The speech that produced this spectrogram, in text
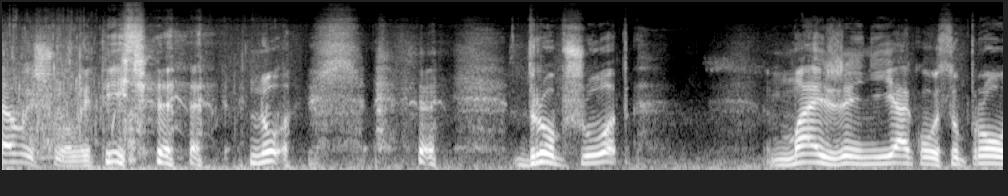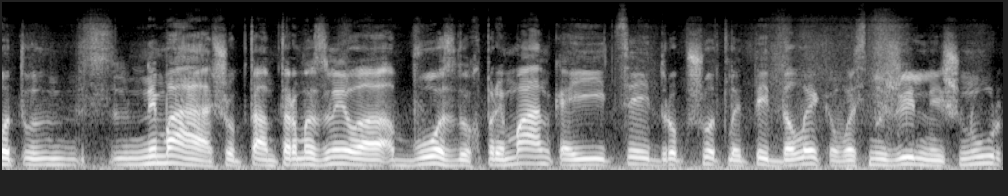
Та ви що, летить? ну, дропшот. Майже ніякого супроводу нема, щоб там тормознила воздух приманка. І цей дропшот летить далеко, восьмижильний шнур.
